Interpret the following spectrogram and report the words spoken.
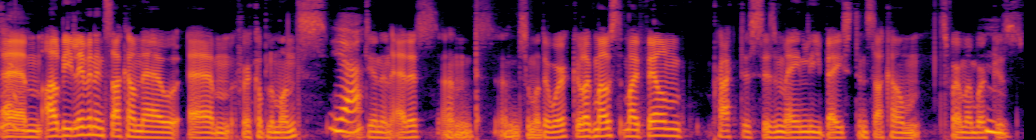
Um, I'll be living in Stockholm now um, for a couple of months. Yeah. doing an edit and and some other work. Like most, my film practice is mainly based in Stockholm. It's where my work is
